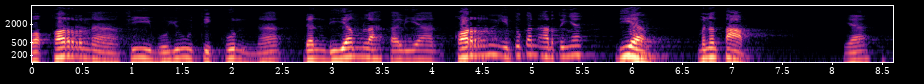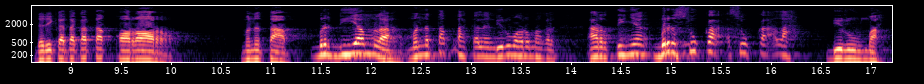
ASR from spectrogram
"Wa qarna fi buyutikunna" dan diamlah kalian. Qarn itu kan artinya diam, menetap. Ya, dari kata-kata koror, menetap. Berdiamlah, menetaplah kalian di rumah-rumah kalian. Artinya bersuka-sukalah di rumah.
